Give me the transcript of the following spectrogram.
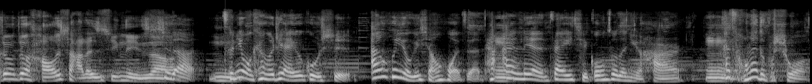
这种这种好傻的心理，你知道吗？是的，嗯曾经我看过这样一个故事：安徽有个小伙子，他暗恋在一起工作的女孩，嗯他从来都不说，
